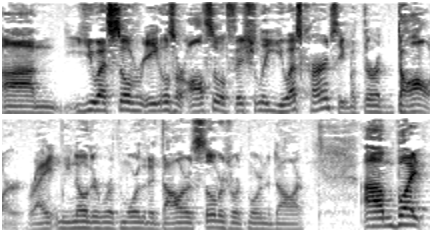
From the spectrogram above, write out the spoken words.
Um, U.S. Silver Eagles are also officially U.S. currency, but they're a dollar, right? We know they're worth more than a dollar. Silver's worth more than a dollar. Um, but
